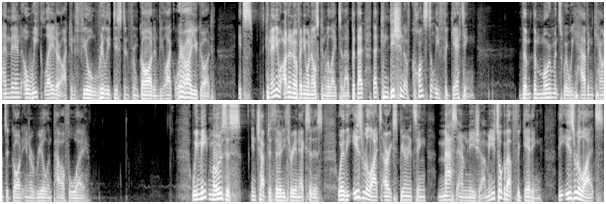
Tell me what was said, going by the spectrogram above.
And then a week later, I can feel really distant from God and be like, Where are you, God? It's, can anyone, I don't know if anyone else can relate to that, but that, that condition of constantly forgetting the, the moments where we have encountered God in a real and powerful way. We meet Moses in chapter 33 in Exodus, where the Israelites are experiencing mass amnesia. I mean, you talk about forgetting. The Israelites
